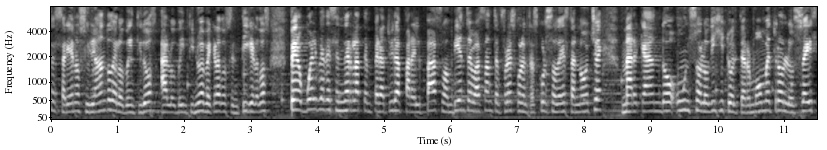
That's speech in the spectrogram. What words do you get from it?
estarían oscilando de los 22 a los 29 grados centígrados, pero vuelve a descender la temperatura para el Paso, ambiente bastante fresco en el transcurso de esta noche, marcando un solo dígito el termómetro, los 6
